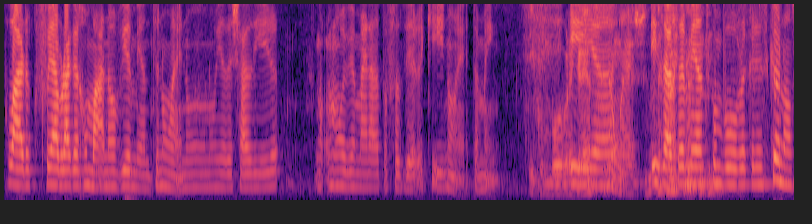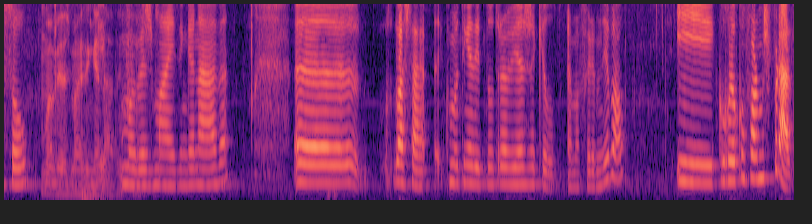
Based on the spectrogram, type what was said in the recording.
claro que fui à Braga Romana, obviamente, não é? Não, não ia deixar de ir, não, não havia mais nada para fazer aqui, não é? Também. E como boa bracarense que ah, não és. Exatamente, como boa bracarense, que eu não sou. Uma vez mais enganada. uma vez mais enganada. Ah, lá está, como eu tinha dito da outra vez, aquilo é uma feira medieval e correu conforme esperado.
